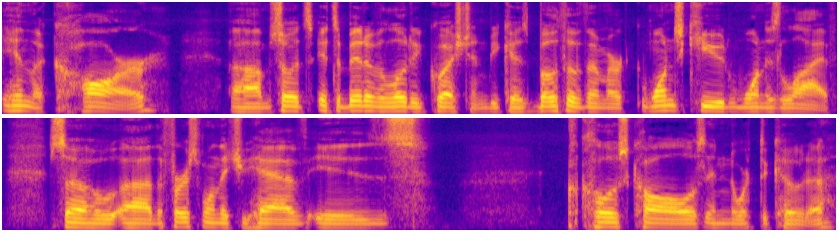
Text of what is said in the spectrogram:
in the car. Um, so it's it's a bit of a loaded question because both of them are one's queued, one is live. So uh, the first one that you have is close calls in North Dakota,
